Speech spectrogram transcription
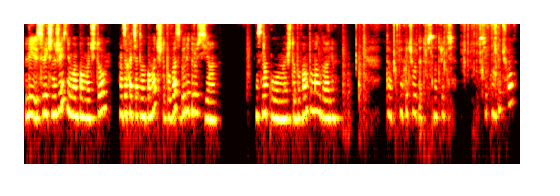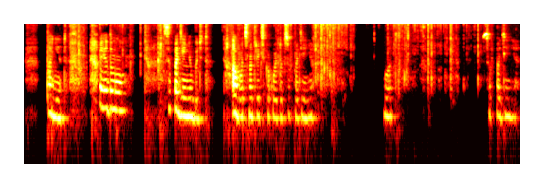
с личной жизнью вам помочь, то захотят вам помочь, чтобы у вас были друзья, знакомые, чтобы вам помогали. Так, я хочу вот это посмотреть. Секундочку. А, нет. А я думал, совпадение будет. А, вот, смотрите, какое тут совпадение. Вот. Совпадение.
